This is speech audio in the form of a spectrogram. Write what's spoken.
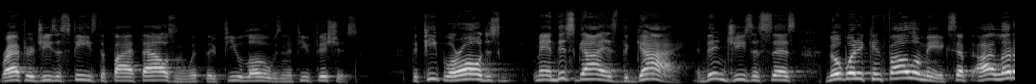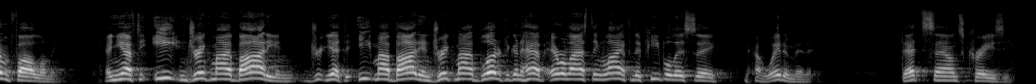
Right after Jesus feeds the 5,000 with a few loaves and a few fishes, the people are all just, man, this guy is the guy. And then Jesus says, Nobody can follow me except I let him follow me. And you have to eat and drink my body, and you have to eat my body and drink my blood if you're going to have everlasting life. And the people they say, now wait a minute, that sounds crazy.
